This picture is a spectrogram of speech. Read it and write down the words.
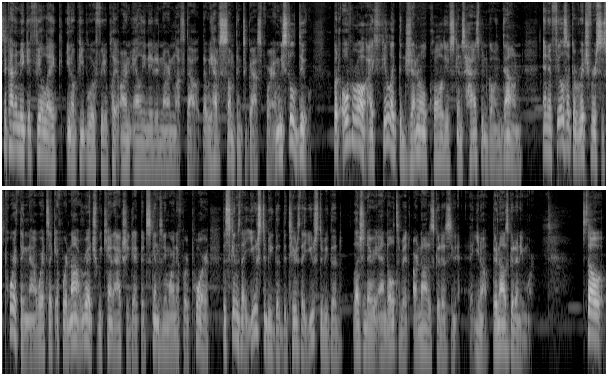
to kind of make it feel like, you know, people who are free to play aren't alienated and aren't left out, that we have something to grasp for, and we still do. But overall, I feel like the general quality of skins has been going down, and it feels like a rich versus poor thing now, where it's like if we're not rich, we can't actually get good skins anymore, and if we're poor, the skins that used to be good, the tiers that used to be good, legendary and ultimate, are not as good as you know, they're not as good anymore. So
